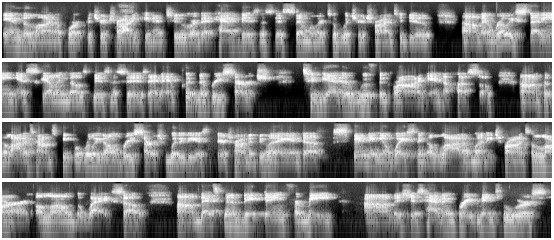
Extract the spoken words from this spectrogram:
in the line of work that you're trying right. to get into or that have businesses similar to what you're trying to do, um, and really studying and scaling those businesses and, and putting the research together with the grind and the hustle. Because um, a lot of times people really don't research what it is that they're trying to do, and they end up spending and wasting a lot of money trying to learn along the way. So um, that's been a big thing for me. Um, it's just having great mentors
